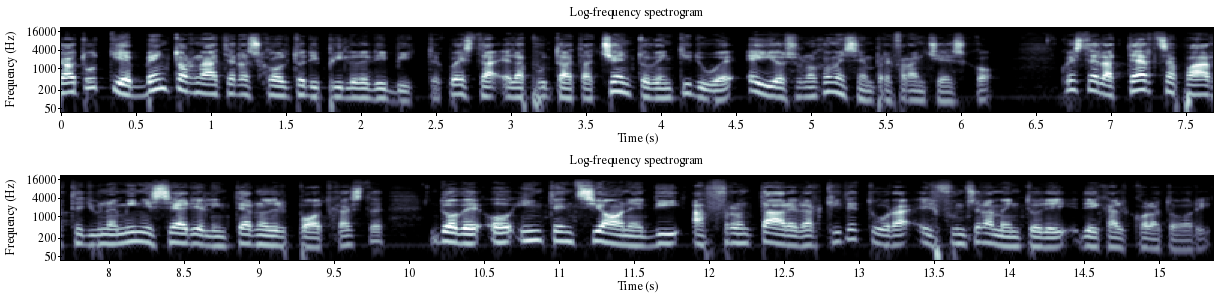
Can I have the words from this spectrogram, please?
Ciao a tutti e bentornati all'ascolto di Pillole di Bit. Questa è la puntata 122 e io sono come sempre Francesco. Questa è la terza parte di una miniserie all'interno del podcast dove ho intenzione di affrontare l'architettura e il funzionamento dei, dei calcolatori.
